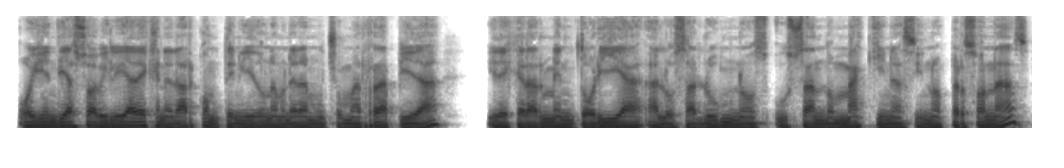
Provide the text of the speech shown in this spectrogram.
hoy en día su habilidad de generar contenido de una manera mucho más rápida y de generar mentoría a los alumnos usando máquinas y no personas,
